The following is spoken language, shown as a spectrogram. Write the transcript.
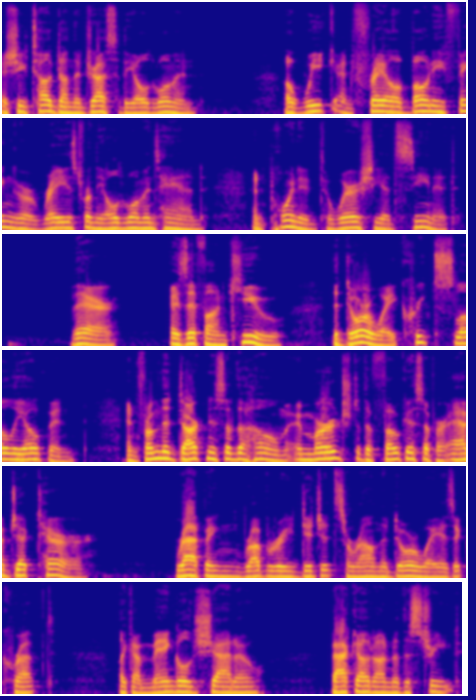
as she tugged on the dress of the old woman. A weak and frail bony finger raised from the old woman's hand and pointed to where she had seen it. There, as if on cue, the doorway creaked slowly open, and from the darkness of the home emerged the focus of her abject terror, wrapping rubbery digits around the doorway as it crept, like a mangled shadow, back out onto the street.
